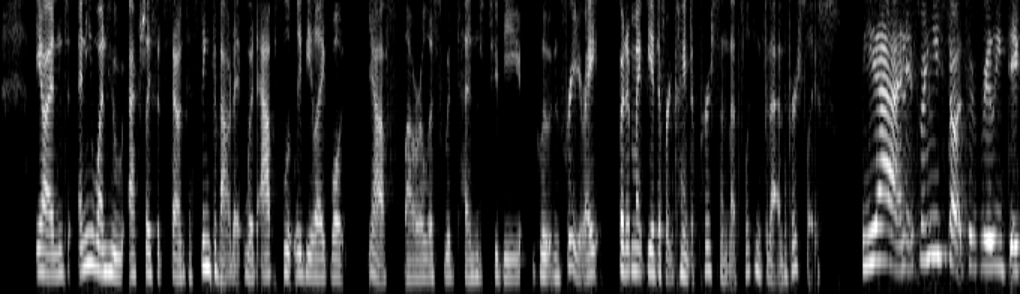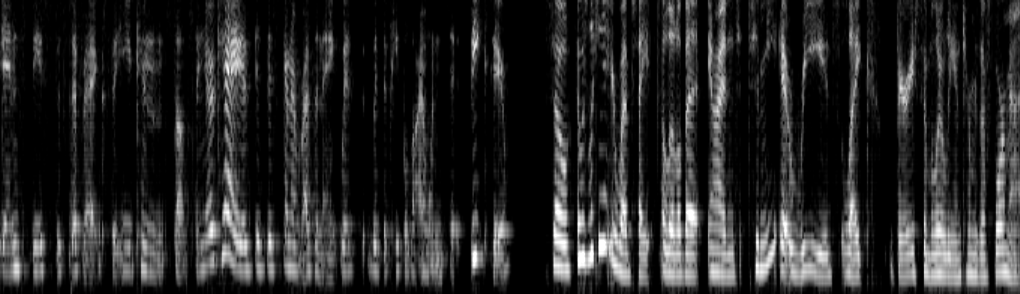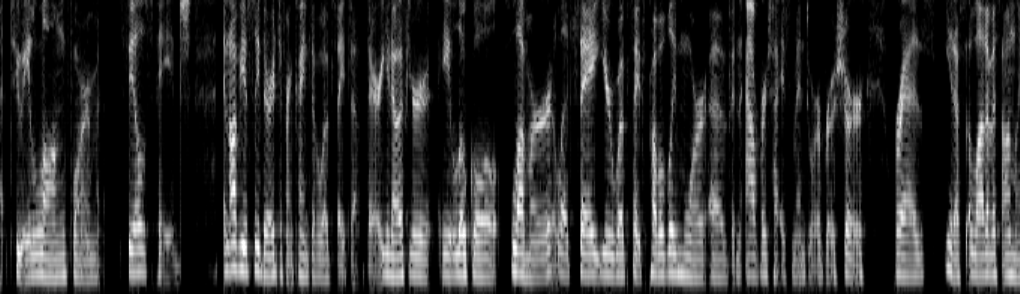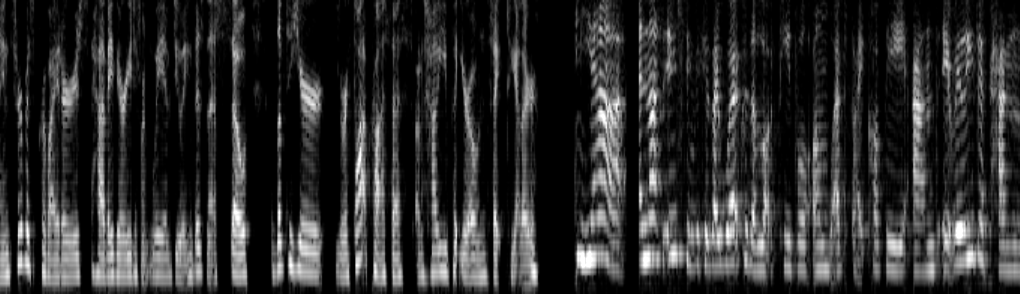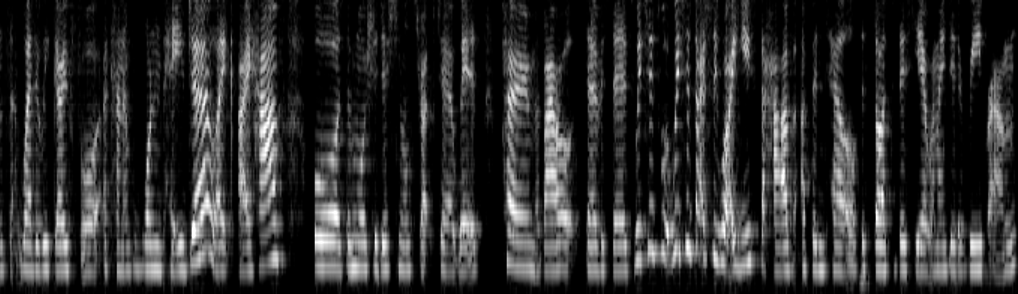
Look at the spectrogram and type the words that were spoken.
And anyone who actually sits down to think about it would absolutely be like, well, yeah, flourless would tend to be gluten free, right? But it might be a different kind of person that's looking for that in the first place. Yeah, and it's when you start to really dig into these specifics that you can start to think, okay, is, is this going to resonate with with the people that I wanted to speak to? So I was looking at your website a little bit, and to me, it reads like very similarly in terms of format to a long form sales page. And obviously, there are different kinds of websites out there. You know, if you're a local plumber, let's say your website's probably more of an advertisement or a brochure. Whereas, you know, a lot of us online service providers have a very different way of doing business. So I'd love to hear your thought process on how you put your own site together. Yeah, and that's interesting because I work with a lot of people on website copy, and it really depends whether we go for a kind of one pager like I have, or the more traditional structure with home about services which is which is actually what i used to have up until the start of this year when i did a rebrand.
